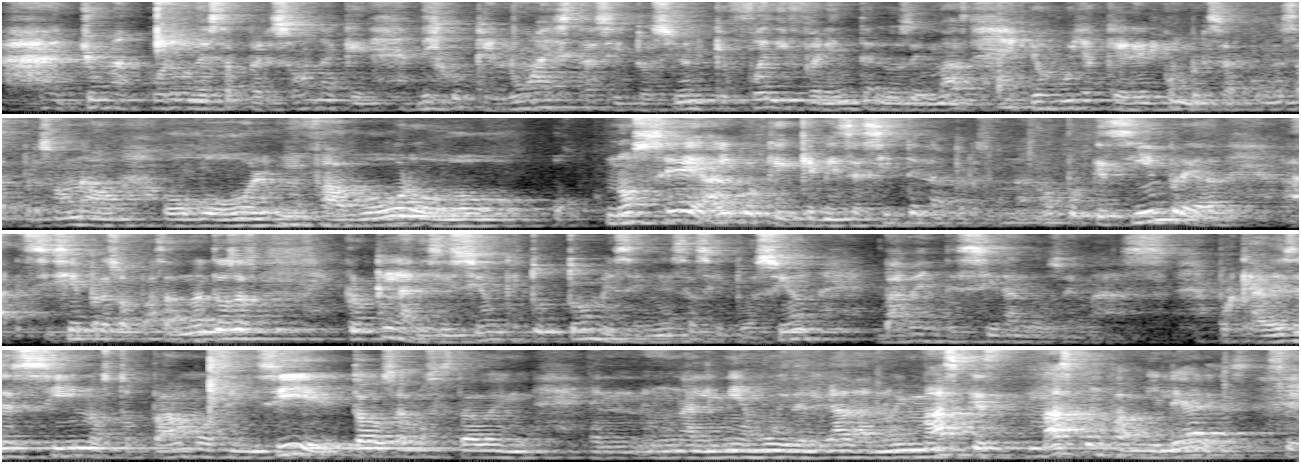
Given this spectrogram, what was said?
ah, yo me acuerdo de esa persona que dijo que no a esta situación que fue diferente a los demás. Yo voy a querer conversar con esa persona o, o- un favor o, no sé, algo que, necesite la persona, ¿no? Porque siempre, ah, siempre eso pasa, ¿no? Entonces, creo que la decisión que tú tomes en esa situación va a bendecir a los demás. Porque a veces sí nos topamos y sí, todos hemos estado en, en una línea muy delgada, ¿no? Y más, que, más con familiares. Sí.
